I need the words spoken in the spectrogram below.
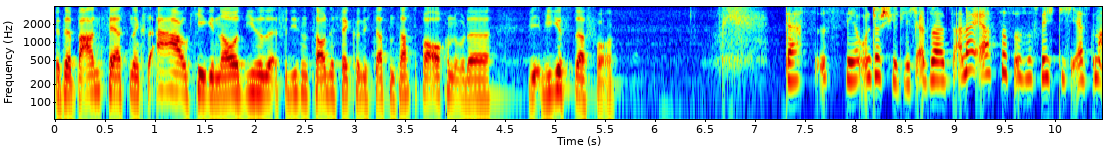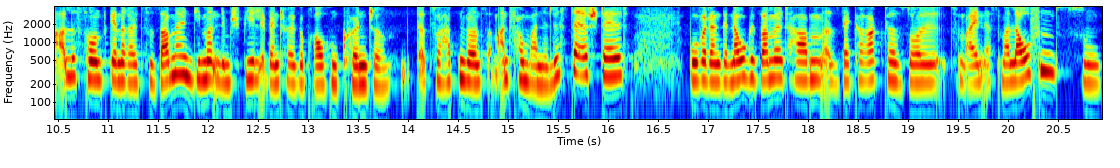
mit der Bahn fährst und denkst, ah, okay, genau diese, für diesen Soundeffekt könnte ich das und das brauchen oder wie, wie gehst du da vor? Das ist sehr unterschiedlich. Also als allererstes ist es wichtig, erstmal alle Sounds generell zu sammeln, die man in dem Spiel eventuell gebrauchen könnte. Dazu hatten wir uns am Anfang mal eine Liste erstellt, wo wir dann genau gesammelt haben. Also der Charakter soll zum einen erstmal laufen, so ein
